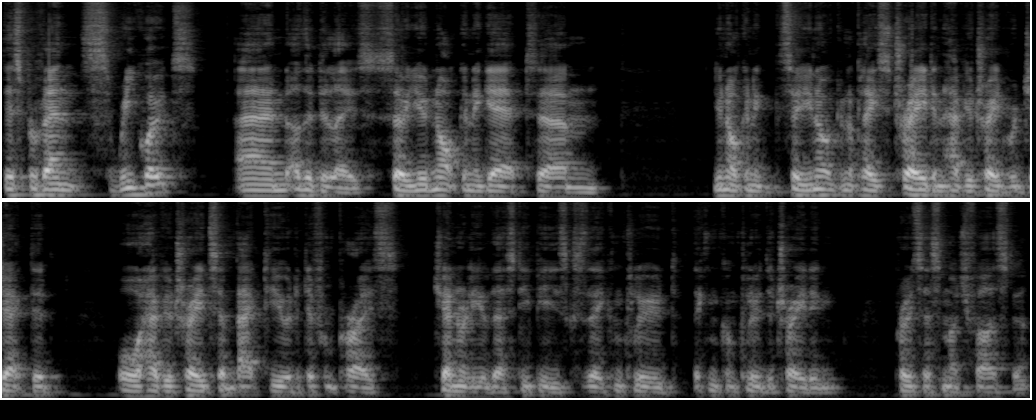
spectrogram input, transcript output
this prevents requotes and other delays. So you're not going to get um, you're not going to so you're not going to place trade and have your trade rejected or have your trade sent back to you at a different price generally with STPs because they conclude they can conclude the trading process much faster.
